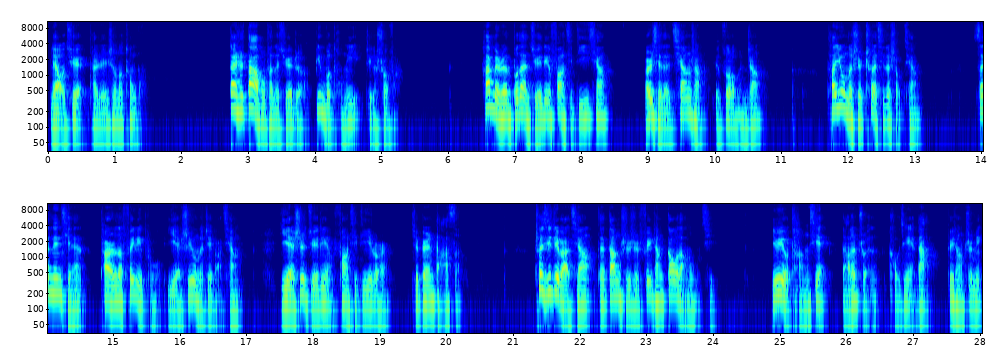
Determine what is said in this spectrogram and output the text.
了却他人生的痛苦，但是大部分的学者并不同意这个说法。汉密尔顿不但决定放弃第一枪，而且在枪上也做了文章。他用的是彻奇的手枪。三年前，他儿子菲利普也是用的这把枪，也是决定放弃第一轮，却被人打死了。彻奇这把枪在当时是非常高档的武器，因为有膛线，打得准，口径也大，非常致命。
